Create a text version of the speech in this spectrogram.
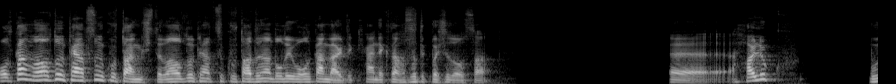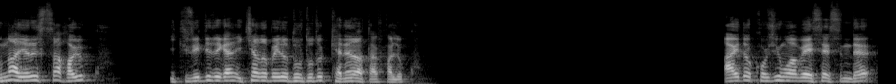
Volkan Ronaldo'nun penaltısını kurtarmıştı. Ronaldo'nun penaltısını kurtardığından dolayı Volkan verdik. Her ne kadar hazırlık başı da olsa. Ee, Haluk bunlar yarışsa Haluk 207'de gelen iki arabayla durdurduk kenara atar Haluk. Ayda Kojima vs'sinde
